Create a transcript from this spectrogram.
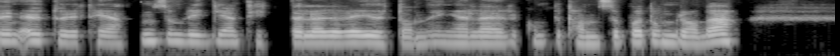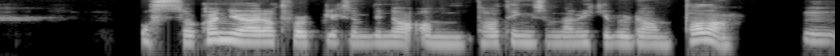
den autoriteten som ligger i en tittel eller i utdanning eller kompetanse på et område, også kan gjøre at folk liksom begynner å anta ting som de ikke burde anta. da. Mm.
